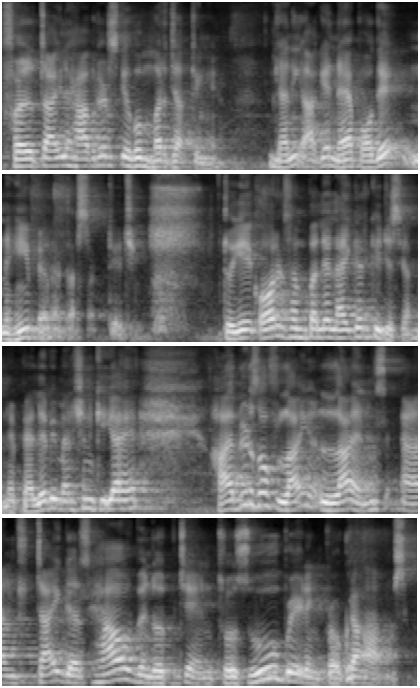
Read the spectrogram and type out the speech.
फर्टाइल हाइब्रिड्स के, वो मर जाते हैं। यानी आगे नए पौधे नहीं पैदा कर सकते जी तो ये एक और एग्ज़ाम्पल है लाइगर की, जिसे हमने पहले भी मेंशन किया है। Hybrids of lions and tigers have been obtained through zoo breeding programs.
